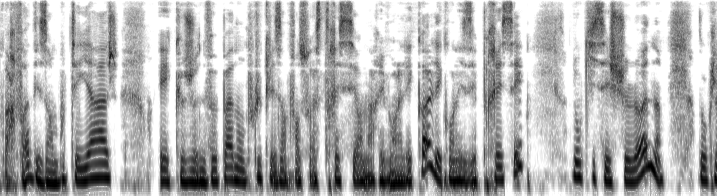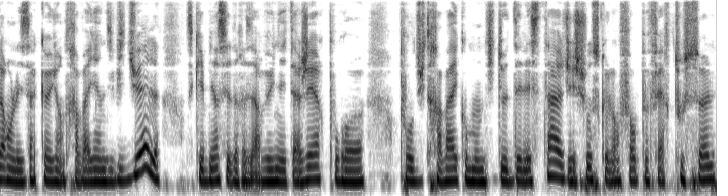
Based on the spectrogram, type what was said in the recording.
parfois des embouteillages et que je ne veux pas non plus que les enfants soient stressés en arrivant à l'école et qu'on les ait pressés. Donc ils s'échelonnent. Donc là on les accueille en travail individuel. Ce qui est bien c'est de réserver une étagère pour euh, pour du travail comme on dit de délestage, des choses que l'enfant peut faire tout seul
